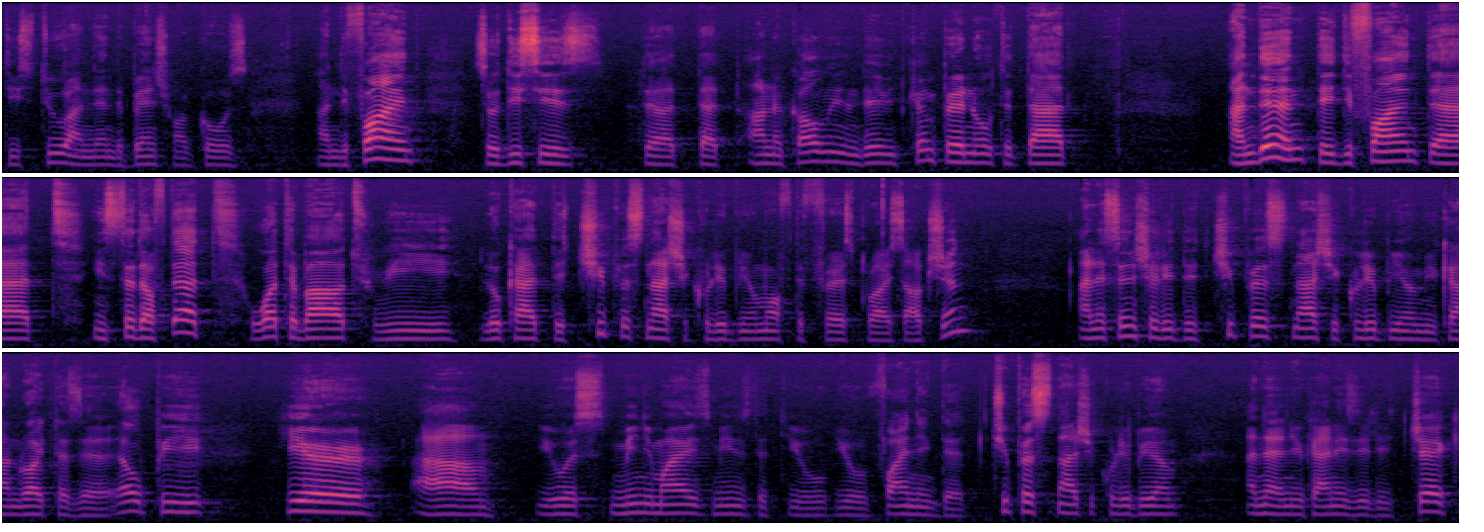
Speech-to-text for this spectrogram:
these two, and then the benchmark goes undefined. So this is that, that Anna Karlin and David Kempe noted that. And then they defined that instead of that, what about we look at the cheapest Nash equilibrium of the first price auction? And essentially, the cheapest Nash equilibrium you can write as a LP. Here, um, US minimize means that you, you're finding the cheapest Nash equilibrium, and then you can easily check.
